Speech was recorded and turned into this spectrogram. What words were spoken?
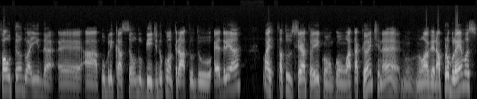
Faltando ainda é, a publicação no bid do contrato do Adrian, mas está tudo certo aí com, com o atacante, né? Não, não haverá problemas.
